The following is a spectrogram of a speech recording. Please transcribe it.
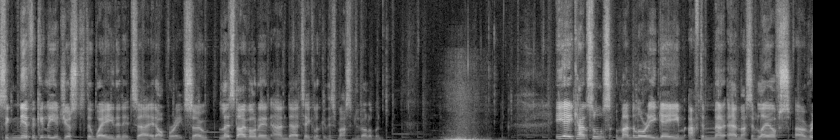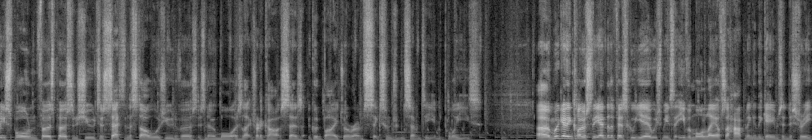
significantly adjusts the way that it uh, it operates. So let's dive on in and uh, take a look at this massive development. EA cancels Mandalorian game after ma- uh, massive layoffs. Uh, Respawn first-person shooter set in the Star Wars universe is no more as Electronic Arts says goodbye to around 670 employees. Um, we're getting close to the end of the fiscal year, which means that even more layoffs are happening in the games industry.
